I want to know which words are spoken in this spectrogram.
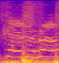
rock and roll.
